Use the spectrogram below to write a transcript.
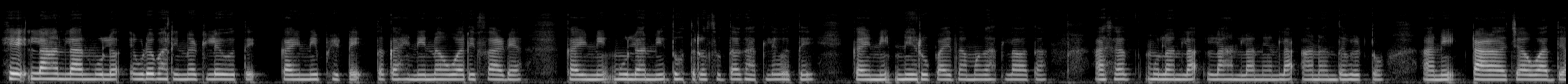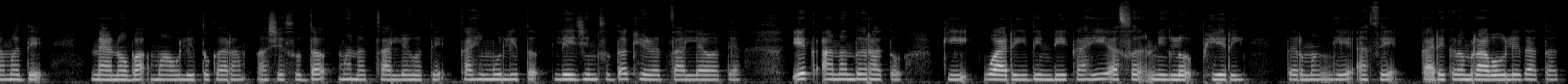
हे लहान लहान मुलं एवढे भारी नटले होते. काहींनी फेटे तर काहींनी नऊवारी साड्या काहींनी मुलांनी धोतरंसुद्धा घातले होते काहींनी नेहरू पायजामा घातला होता. अशाच मुलांना लहान लहान यांना आनंद भेटतो आणि टाळाच्या वाद्यामध्ये ज्ञानोबा माऊली तुकाराम असे सुद्धा म्हणत चालले होते. काही मुली तर लेझिमसुद्धा खेळत चालल्या होत्या. एक आनंद राहतो की वारी दिंडी काही असं निघलं फेरी तर मग हे असे कार्यक्रम राबवले जातात.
